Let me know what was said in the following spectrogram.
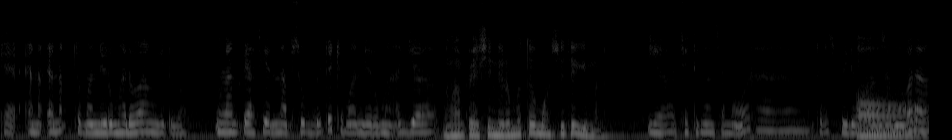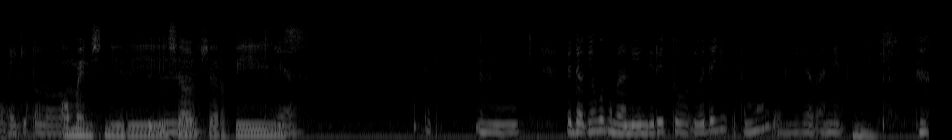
kayak enak-enak cuman di rumah doang gitu loh. Ngelampiasin nafsu gue itu cuman di rumah aja. Ngelampiasin di rumah tuh maksudnya gimana? Ya chattingan sama orang terus video call sama orang kayak gitu loh Oh main sendiri, Mm-mm. self service. Iya. hmm, yaudah gue ngeberaniin diri tuh yaudah yuk ketemu gitu kan ya Hmm.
